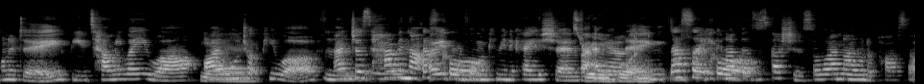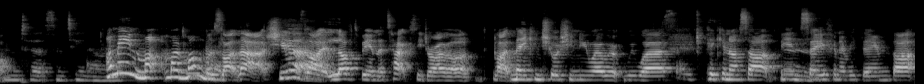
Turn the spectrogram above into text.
want to do, but you tell me where you are. I will drop you off. Mm. And just having that That's open cool. form of communication That's about really everything. That's so cool. you can have cool. those discussions. So I now want to pass that on to Santina. I mean, my, my mum was like that. She was like loved being the taxi driver, like making sure she knew where we- we were, picking us up, being Mm. safe and everything. But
